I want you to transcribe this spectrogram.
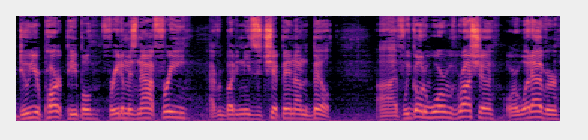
Do your part, people. Freedom is not free. Everybody needs to chip in on the bill. Uh, if we go to war with Russia or whatever,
